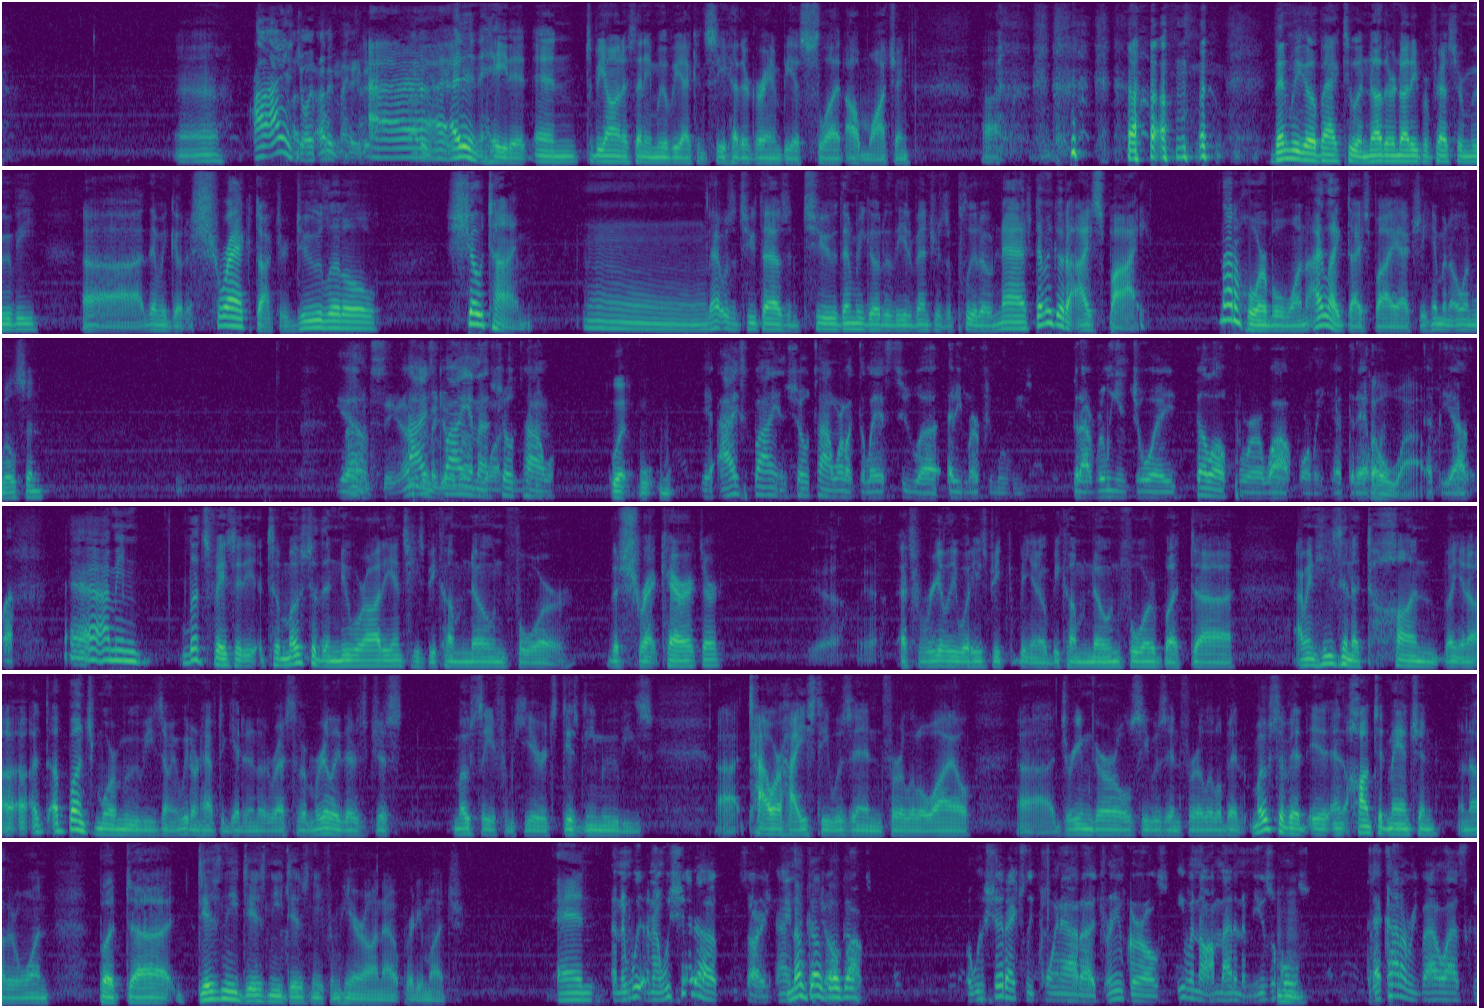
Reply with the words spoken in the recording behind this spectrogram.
Uh, uh, I, I enjoyed. I, I didn't hate it. I, I didn't hate it, and to be honest, any movie I can see Heather Graham be a slut, I'm watching. Uh, then we go back to another Nutty Professor movie. Uh, then we go to Shrek, Doctor Dolittle, Showtime. Mm, that was in 2002. Then we go to The Adventures of Pluto Nash. Then we go to I Spy. Not a horrible one. I liked I Spy actually. Him and Owen Wilson. I Yeah. haven't seen. it. I'm I Spy around and uh, Showtime. What? Yeah, I Spy and Showtime were like the last two uh, Eddie Murphy movies that I really enjoyed. Fell off for a while for me after that. Oh one, wow. At the I Yeah, I mean, let's face it. To most of the newer audience, he's become known for the Shrek character. Yeah, yeah. That's really what he's be, you know become known for. But uh, I mean, he's in a ton, you know, a, a, bunch more movies. I mean, we don't have to get into the rest of them. Really, there's just mostly from here. It's Disney movies. Uh, Tower Heist he was in for a little while. Uh, Dream Girls he was in for a little bit. Most of it is and Haunted Mansion, another one. But uh, Disney, Disney, Disney from here on out, pretty much. And And we, and we should. Uh, sorry, No, go, go, go. Box. But we should actually point out uh, Dreamgirls. Even though I'm not into musicals, Mm-hmm. That kind of revitalized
